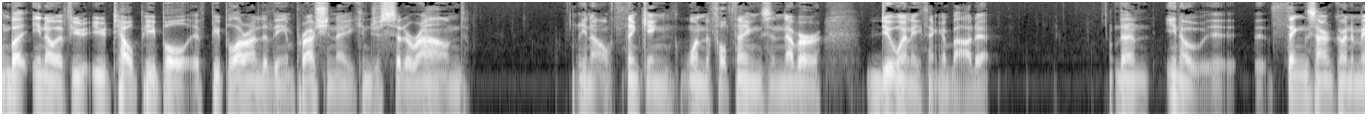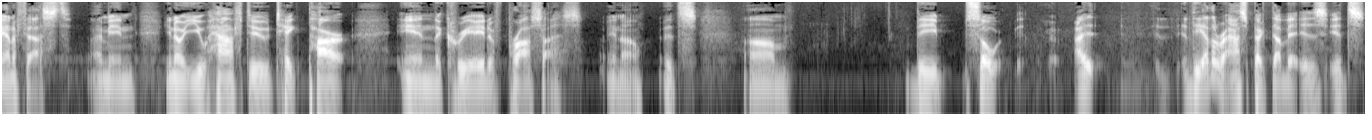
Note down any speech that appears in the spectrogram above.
But you know if you you tell people if people are under the impression that you can just sit around you know thinking wonderful things and never do anything about it then you know things aren't going to manifest. I mean you know you have to take part in the creative process you know? It's um the so i the other aspect of it is it's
